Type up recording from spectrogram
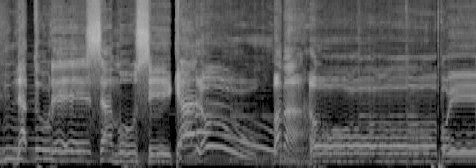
Natureza musical Oh, vamos! Oh, poigrama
